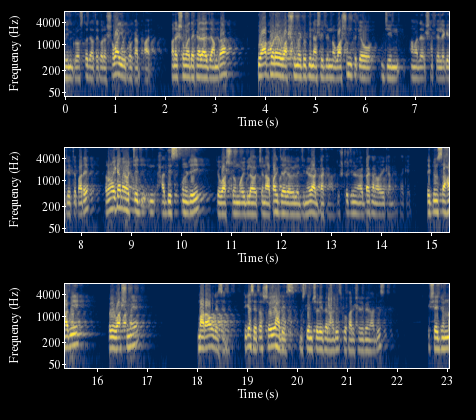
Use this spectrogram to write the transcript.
জিনগ্রস্ত, যাতে করে সবাই উপকার পায়। অনেক সময় দেখা যায় যে আমরা দোয়া পরে ওয়াশরুমে ঢুকি না সেই জন্য ওয়াশরুম থেকেও জিন আমাদের সাথে লেগে যেতে পারে। কারণ ওইখানে হচ্ছে হাদিস অনুযায়ী যে ওয়াশরুম ওইগুলা হচ্ছে নাপাক জায়গা, ওইগুলো জিনের আড্ডাখানা দুষ্ট জিনের আড্ডাখানা ওইখানে থাকে। একজন সাহাবি ওই ওয়াশরুমে মারাও গেছেন ঠিক আছে? এটা সহি হাদিস, মুসলিম শরীফের হাদিস, বুখারী শরীফের হাদিস। সেই জন্য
